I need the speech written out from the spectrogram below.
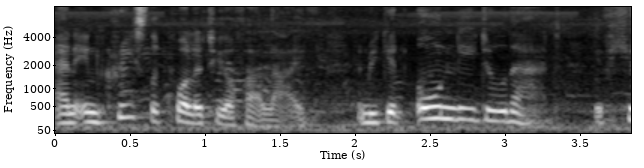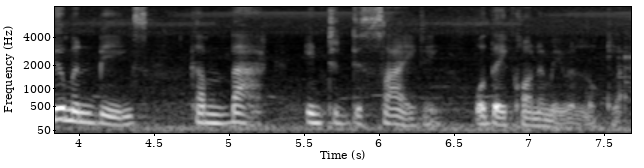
and increase the quality of our life. And we can only do that if human beings come back into deciding what the economy will look like.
